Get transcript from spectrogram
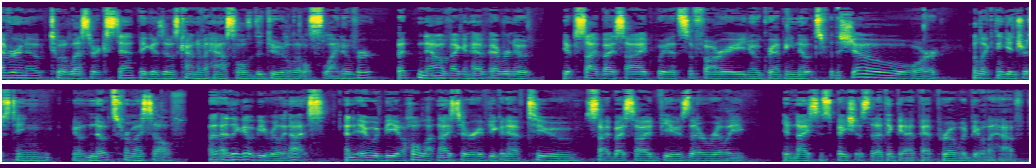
Evernote to a lesser extent because it was kind of a hassle to do a little slide over. But now if I can have Evernote you know, side by side with Safari, you know, grabbing notes for the show or collecting interesting you know, notes for myself, I I think that would be really nice. And it would be a whole lot nicer if you could have two side by side views that are really you know, nice and spacious that I think the iPad Pro would be able to have.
